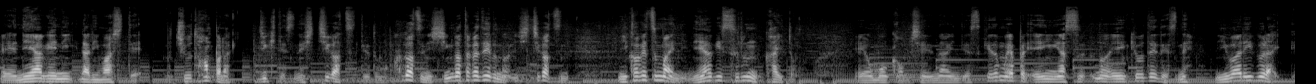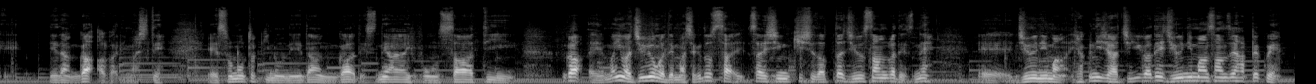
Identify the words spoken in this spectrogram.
えー、値上げになりまして中途半端な時期ですね。7月っていうともう9月に新型が出るのに7月に2ヶ月前に値上げするんかいと思うかもしれないんですけどもやっぱり円安の影響でですね2割ぐらい値段が上がりましてその時の値段がですね iPhone13 が、まあ、今14が出ましたけど最新機種だった13がですね12万128ギガで12万3800円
